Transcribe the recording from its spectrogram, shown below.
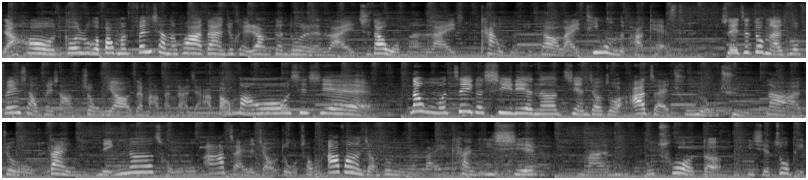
然后各位如果帮我们分享的话，当然就可以让更多人来知道我们，来看我们频道，来听我们的 Podcast。所以这对我们来说非常非常重要，再麻烦大家帮忙哦，谢谢。那我们这个系列呢，既然叫做阿宅出游去，那就带您呢从阿宅的角度，从阿芳的角度呢来看一些。蛮不错的一些作品，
